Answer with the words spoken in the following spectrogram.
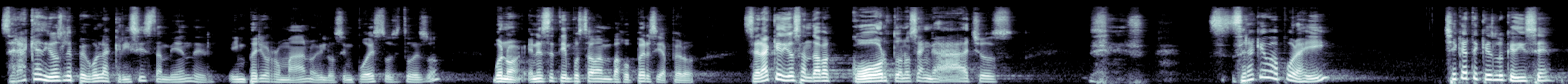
¿Será que a Dios le pegó la crisis también del imperio romano y los impuestos y todo eso? Bueno, en ese tiempo estaban bajo Persia, pero ¿será que Dios andaba corto, no sean gachos? ¿Será que va por ahí? Chécate qué es lo que dice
